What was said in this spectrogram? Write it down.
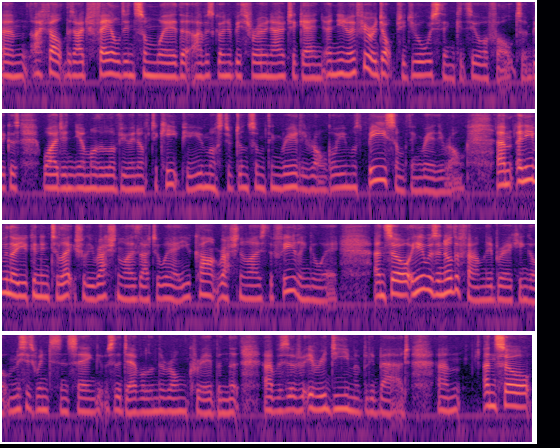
Um, I felt that I'd failed in some way, that I was going to be thrown out again. And you know, if you're adopted, you always think it's your fault, and because why didn't your mother love you enough to keep you? You must have done something really wrong, or you must be something really wrong. Um, and even though you can intellectually rationalise that away, you can't rationalise the feeling away. And so here was another family breaking up. Mrs. Winterson saying saying it was the devil in the wrong crib and that I was irredeemably bad. Um, and so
